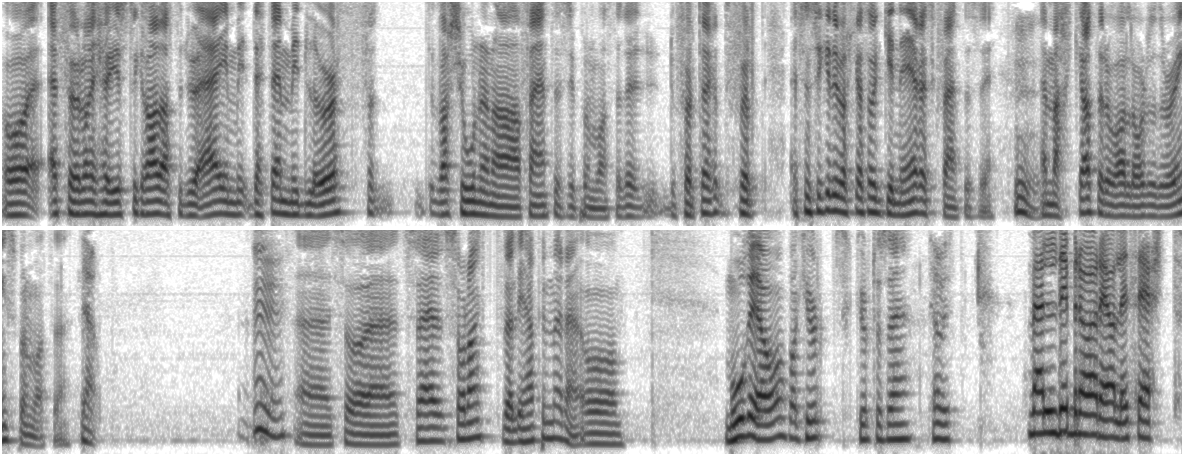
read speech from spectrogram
Og jeg føler i høyeste grad at du er i Dette er Middle Earth-versjonen av fantasy, på en måte. Det, du følte, du følte, jeg syns ikke det virka så generisk fantasy. Jeg merka at det var Lord of the Rings, på en måte. Ja. Eh, så, eh, så jeg er så langt veldig happy med det. Og Moria òg var kult, kult å se. ja visst. Veldig bra realisert,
